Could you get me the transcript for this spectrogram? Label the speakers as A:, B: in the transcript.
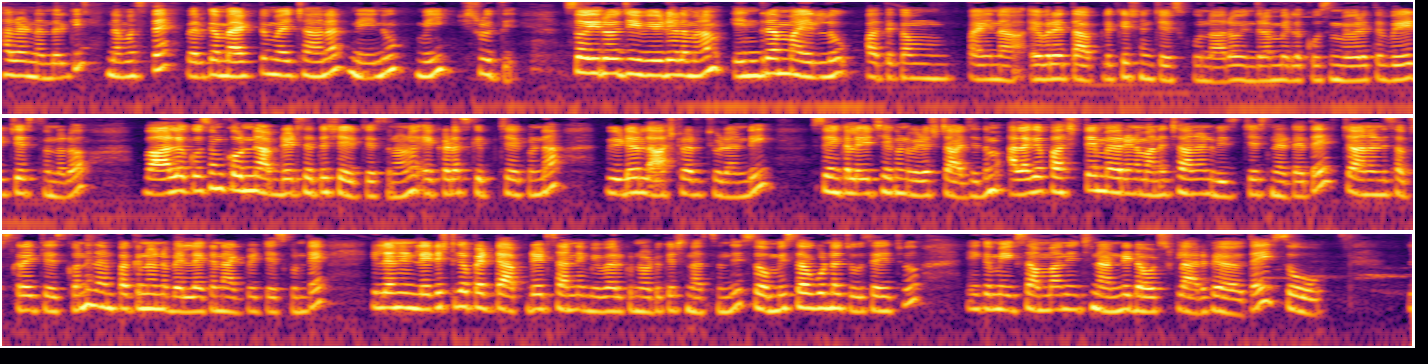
A: Hello అండి అందరికీ. నమస్తే. Welcome back to my channel. నేను మీ శృతి. సో ఈరోజు ఈ వీడియోలో మనం ఇంద్రమ్మ ఇల్లు పథకం పైన ఎవరైతే అప్లికేషన్ చేసుకున్నారో ఇంద్రమ్మ ఇళ్ళ కోసం ఎవరైతే వెయిట్ చేస్తున్నారో వాళ్ళ కోసం కొన్ని అప్డేట్స్ అయితే షేర్ చేస్తున్నాను. ఎక్కడ స్కిప్ చేయకుండా వీడియో లాస్ట్ వరకు చూడండి. సో ఇంకా లేట్ చేయకుండా వీడియో స్టార్ట్ చేద్దాం. అలాగే ఫస్ట్ టైం ఎవరైనా మన ఛానల్ని విజిట్ చేసినట్టయితే ఛానల్ని సబ్స్క్రైబ్ చేసుకొని దాని పక్కన ఉన్న బెల్ ఐకన్ యాక్టివేట్ చేసుకుంటే ఇలా నేను లేటెస్ట్గా పెట్టే అప్డేట్స్ అన్ని మీ వరకు నోటిఫికేషన్ వస్తుంది. సో మిస్ అవ్వకుండా చూసేయచ్చు. ఇంకా మీకు సంబంధించిన అన్ని డౌట్స్ క్లారిఫై అవుతాయి. So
